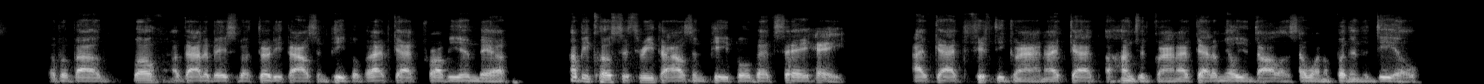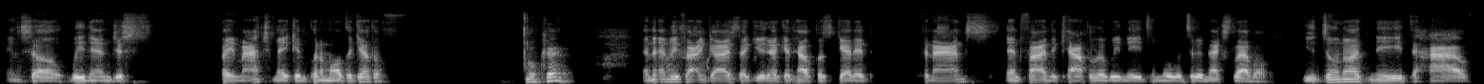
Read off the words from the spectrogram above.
of about, well, a database of about 30,000 people, but I've got probably in there probably close to 3,000 people that say, hey, I've got 50 grand, I've got 100 grand, I've got a million dollars I want to put in the deal. And so we then just play matchmaking, put them all together. Okay. And then we find guys like you that can help us get it finance and find the capital we need to move it to the next level. You do not need to have,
